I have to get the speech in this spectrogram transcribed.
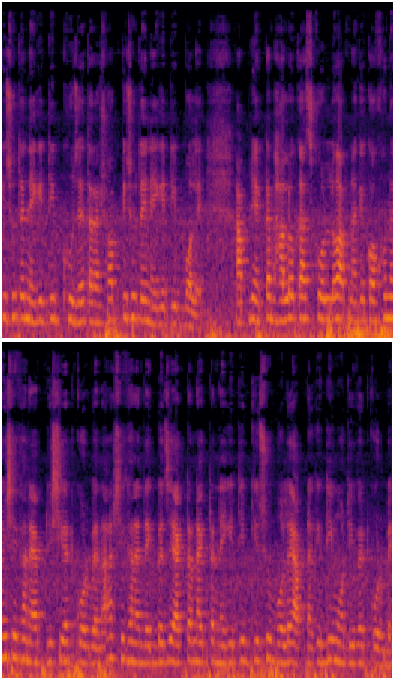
কিছুতে নেগেটিভ খুঁজে, তারা সব কিছুতেই নেগেটিভ বলে। আপনি একটা ভালো কাজ করলেও আপনাকে কখনোই সেখানে অ্যাপ্রিসিয়েট করবে না, সেখানে দেখবে যে একটা না একটা নেগেটিভ কিছু বলে আপনাকে ডিমোটিভেট করবে।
